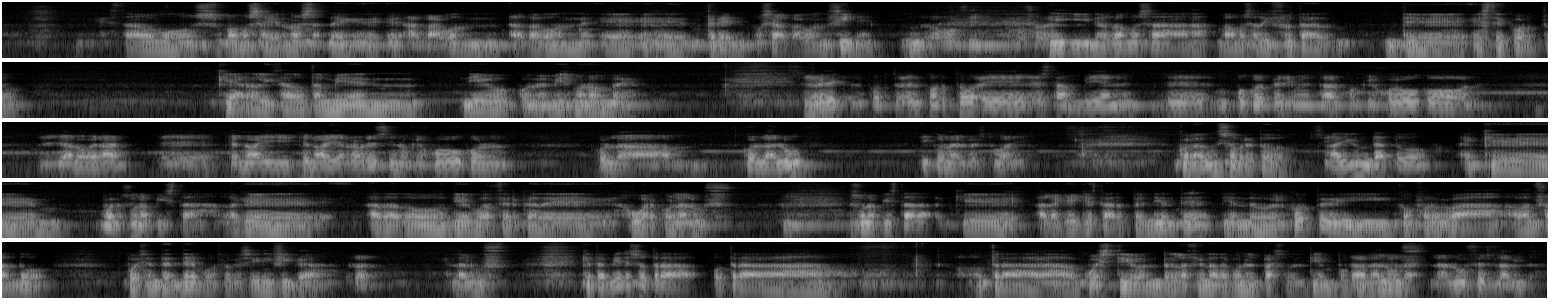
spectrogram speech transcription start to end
Estábamos, vamos a irnos eh, al vagón, al vagón eh, eh, tren, o sea, al vagón cine. Y, y nos vamos a, vamos a disfrutar de este corto que ha realizado también Diego con el mismo nombre. Sí, el corto, el corto, es también un poco experimental porque juego con, ya lo verán, que, no hay, que no hay errores, sino que juego con, con, la, con la luz y con el vestuario. Con la luz sobre todo. Sí. Hay un dato que, bueno, es una pista la que ha dado Diego acerca de jugar con la luz. Es una pista que, a la que hay que estar pendiente viendo el corto y conforme va avanzando, pues entendemos lo que significa Claro. la luz. Que también es otra, otra, otra cuestión relacionada con el paso del tiempo, con la Claro, luz. La, la luz es la vida.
